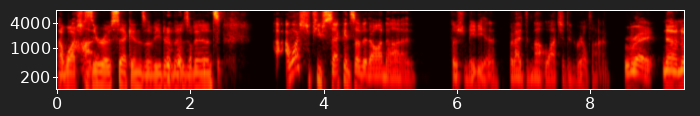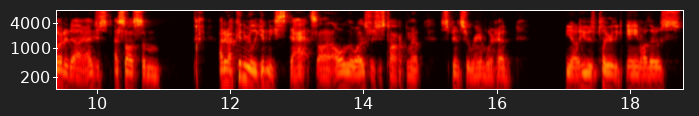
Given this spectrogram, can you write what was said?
I watched zero seconds of either of those events. I watched a few seconds of it on uh, social media, but I did not watch it in real time. Right. No, nor did I. I just I saw some. I don't know. I couldn't really get any stats. Uh, all it was was just talking about Spencer Rattler had, you know, he was player of the game. All those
